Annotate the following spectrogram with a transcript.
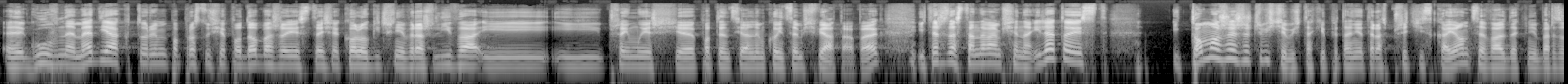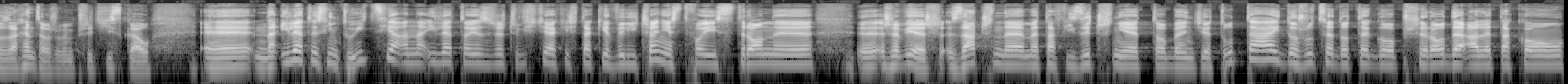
e, główne media, którym po prostu się podoba, że jesteś ekologicznie wrażliwa i, i przejmujesz się potencjalnym końcem świata, tak? I też zastanawiam się, na ile to jest i to może rzeczywiście być takie pytanie teraz przyciskające. Waldek mnie bardzo zachęcał, żebym przyciskał. E, na ile to jest intuicja, a na ile to jest rzeczywiście jakieś takie wyliczenie z twojej strony, e, że wiesz, zacznę metafizycznie, to będzie tutaj, dorzucę do tego przyrodę, ale taką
